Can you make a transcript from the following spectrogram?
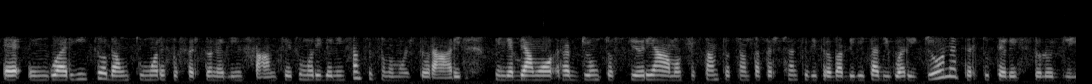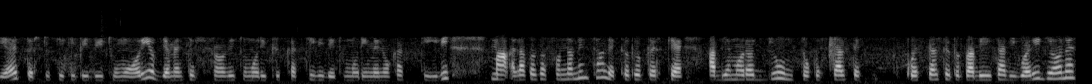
è un guarito da un tumore sofferto nell'infanzia. I tumori dell'infanzia sono molto rari, quindi abbiamo raggiunto, sfioriamo 70-80% di probabilità di guarigione per tutte le istologie, per tutti i tipi di tumori. Ovviamente ci sono dei tumori più cattivi, dei tumori meno cattivi, ma la cosa fondamentale è proprio perché abbiamo raggiunto queste alte, queste alte probabilità di guarigione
